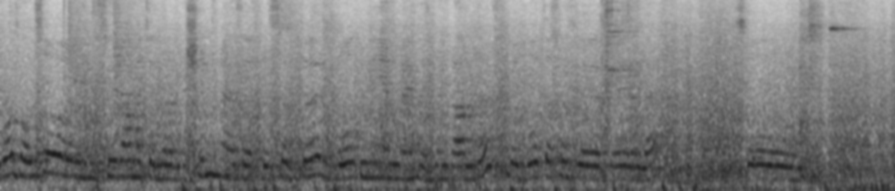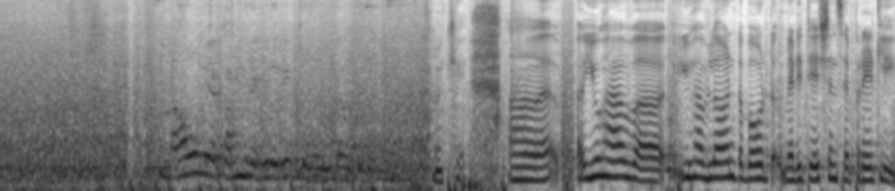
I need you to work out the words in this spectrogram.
I was also in Sri Ramachandra Mission as a preceptor. Both me and my husband Ramdas, so both of us were there in that. So now we are coming regularly to Omkar Okay. Uh, you have uh, you have learned about meditation separately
